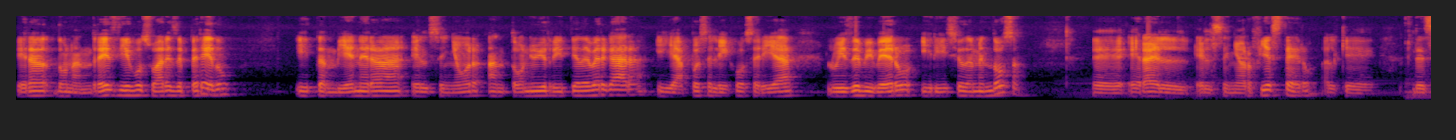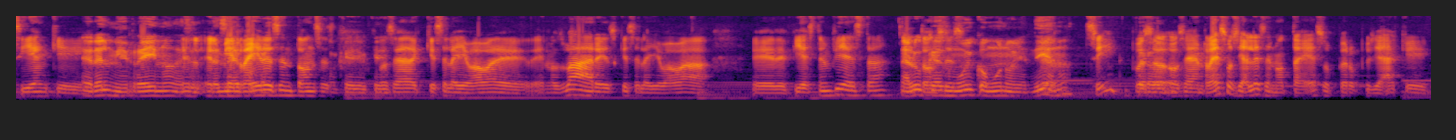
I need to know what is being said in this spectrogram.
era don Andrés Diego Suárez de Peredo y también era el señor Antonio Irritia de Vergara y ya pues el hijo sería Luis de Vivero Iricio de Mendoza. Eh, era el, señor fiestero al que decían que... Era el mi rey, ¿no? el, el mi rey de ese entonces. O sea, que se la llevaba en los bares, que se la llevaba eh, de fiesta en fiesta. Algo que es muy común hoy en día, ¿no? Sí, pues o sea, en redes sociales se nota eso, pero pues ya que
